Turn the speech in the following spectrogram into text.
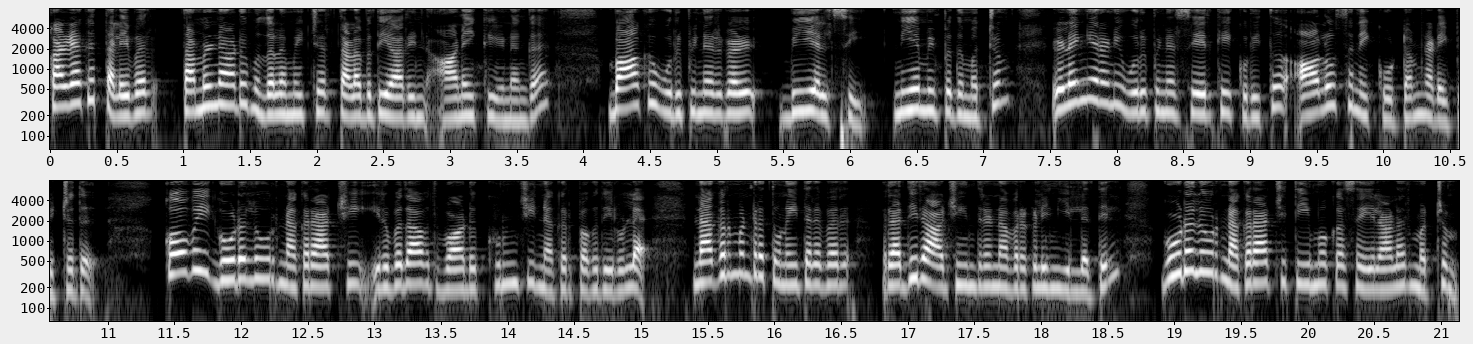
கழக தலைவர் தமிழ்நாடு முதலமைச்சர் தளபதியாரின் ஆணைக்கு இணங்க பாக உறுப்பினர்கள் பிஎல்சி நியமிப்பது மற்றும் இளைஞரணி உறுப்பினர் சேர்க்கை குறித்து ஆலோசனைக் கூட்டம் நடைபெற்றது. கோவை கூடலூர் நகராட்சி இருபதாவது வார்டு குறிஞ்சி நகர் பகுதியில் உள்ள நகர்மன்ற துணைத் தலைவர் ரதி ராஜேந்திரன் அவர்களின் இல்லத்தில் கூடலூர் நகராட்சி திமுக செயலாளர் மற்றும்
